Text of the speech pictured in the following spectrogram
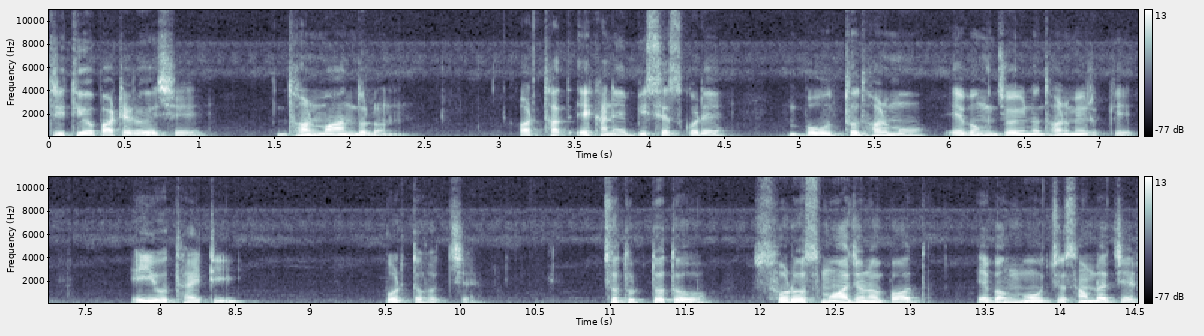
তৃতীয় পাঠে রয়েছে ধর্ম আন্দোলন। অর্থাৎ এখানে বিশেষ করে বৌদ্ধ ধর্ম এবং জৈন ধর্মেরকে এই অধ্যায়টি পড়তে হচ্ছে। চতুর্থত, ষোড়শ মহাজনপদ এবং মৌর্য সাম্রাজ্যের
